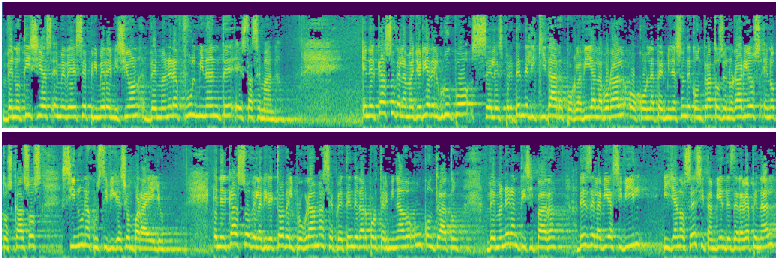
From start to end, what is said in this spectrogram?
de Noticias MBS Primera Emisión de manera fulminante esta semana. En el caso de la mayoría del grupo, se les pretende liquidar por la vía laboral o con la terminación de contratos de honorarios, en otros casos, sin una justificación para ello. En el caso de la directora del programa, se pretende dar por terminado un contrato de manera anticipada desde la vía civil y ya no sé si también desde la vía penal,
